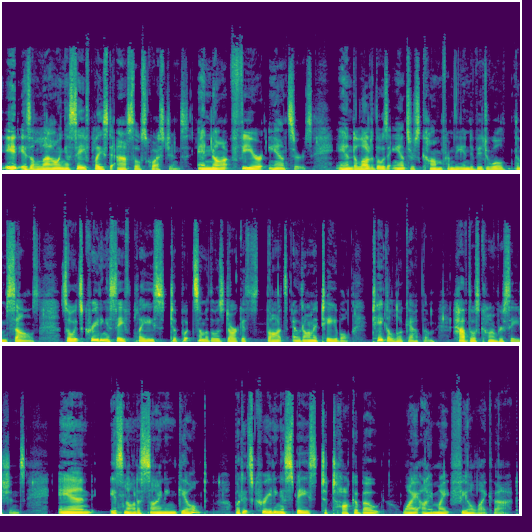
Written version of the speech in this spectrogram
It is allowing a safe place to ask those questions and not fear answers. And a lot of those answers come from the individual themselves. So it's creating a safe place to put some of those darkest thoughts out on a table, take a look at them, have those conversations. And it's not assigning guilt, but it's creating a space to talk about why I might feel like that.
